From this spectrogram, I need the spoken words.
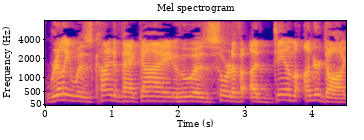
really was kind of that guy who was sort of a dim underdog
